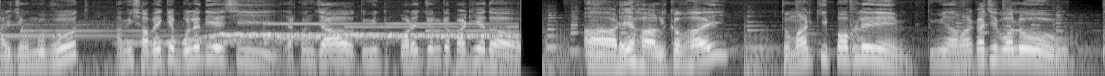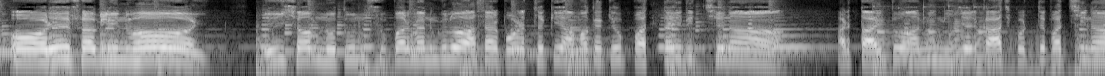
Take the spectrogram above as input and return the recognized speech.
আর জম্বু ভূত আমি সবাইকে বলে দিয়েছি এখন যাও তুমি পরের জনকে পাঠিয়ে দাও। আরে হালকা ভাই তোমার কি প্রবলেম তুমি আমার কাছে বলো। আরে ফাগলিন ভাই এই সব নতুন সুপারম্যানগুলো আসার পর থেকে আমাকে কেউ পাত্তাই দিচ্ছে না। আর তাই তো আমি নিজের কাজ করতে পারছি না।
